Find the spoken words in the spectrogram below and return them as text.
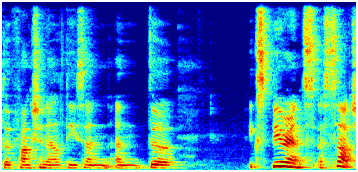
the functionalities and and the experience as such.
